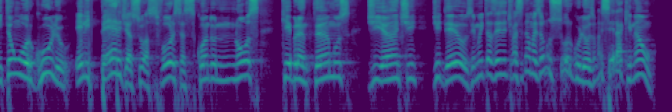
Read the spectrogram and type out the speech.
Então o orgulho, ele perde as suas forças quando nos quebrantamos diante de Deus. E muitas vezes a gente fala assim: não, mas eu não sou orgulhoso, mas será que não?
